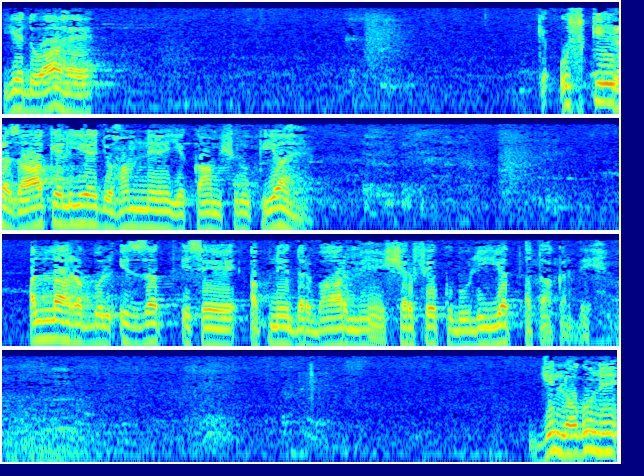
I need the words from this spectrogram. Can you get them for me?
یہ دعا ہے کہ اس کی رضا کے لیے جو ہم نے یہ کام شروع کیا ہے۔ اللہ رب العزت اسے اپنے دربار میں شرف قبولیت عطا کر دے۔ جن لوگوں نے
